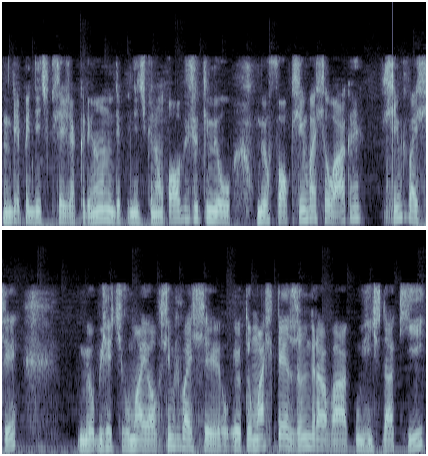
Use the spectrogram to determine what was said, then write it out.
Independente que seja criando, independente que não. Óbvio que meu, o meu foco sempre vai ser o Acre, sempre vai ser. O meu objetivo maior sempre vai ser. Eu tenho mais tesão em gravar com gente daqui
